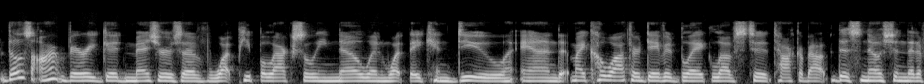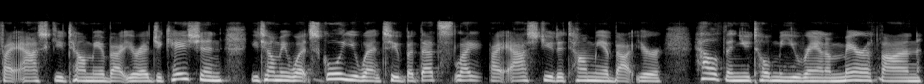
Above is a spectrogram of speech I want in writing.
those aren't very good measures of what people people actually know and what they can do. And my co author, David Blake, loves to talk about this notion that if I ask you, tell me about your education, you tell me what school you went to, but that's like I asked you to tell me about your health and you told me you ran a marathon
